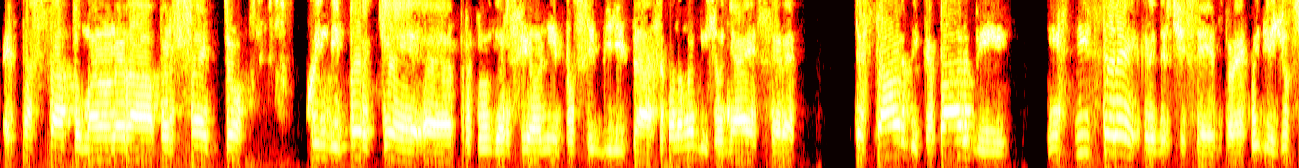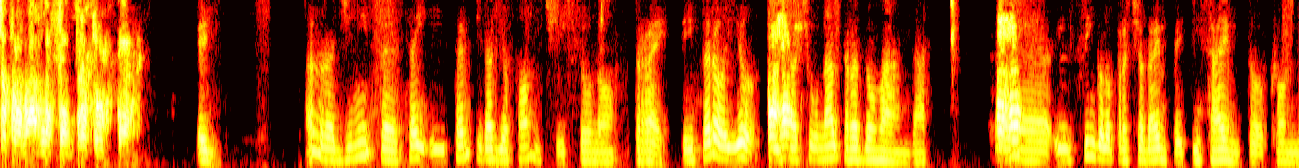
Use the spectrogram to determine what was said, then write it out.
è passato ma non era perfetto, quindi perché eh, precludersi ogni possibilità? Secondo me bisogna essere testardi, caparbi, insistere e crederci sempre, quindi è giusto provarle sempre tutte. E- Allora, Ginize, sai, i tempi radiofonici sono stretti, però io ti Ah. faccio un'altra domanda. Ah. Eh, il singolo precedente, Ti sento, con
